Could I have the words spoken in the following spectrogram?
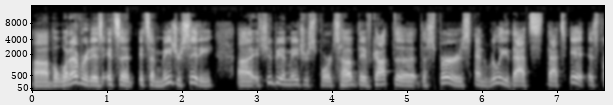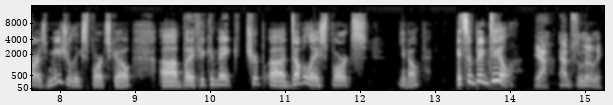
Uh, but whatever it is, it's a it's a major city. Uh, it should be a major sports hub. They've got the the Spurs, and really that's that's it as far as major league sports go. Uh, but if you can make trip uh, double A sports, you know, it's a big deal. Yeah, absolutely.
